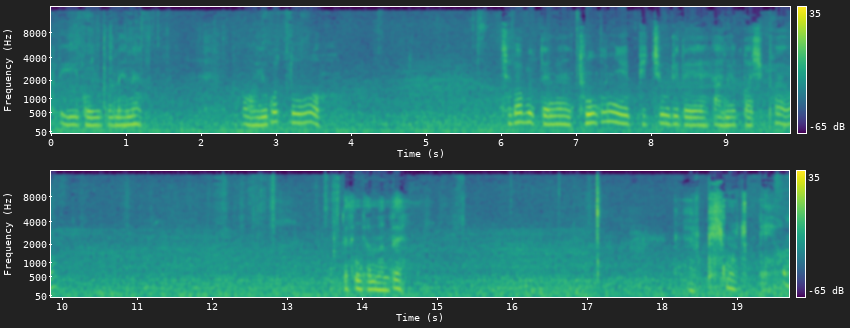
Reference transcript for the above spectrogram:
그리고 이번에는 어 이것도 제가 볼 때는 둥근잎 비치우리대 아닐까 싶어요. 이렇게 생겼는데 이렇게 심어줄게요.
